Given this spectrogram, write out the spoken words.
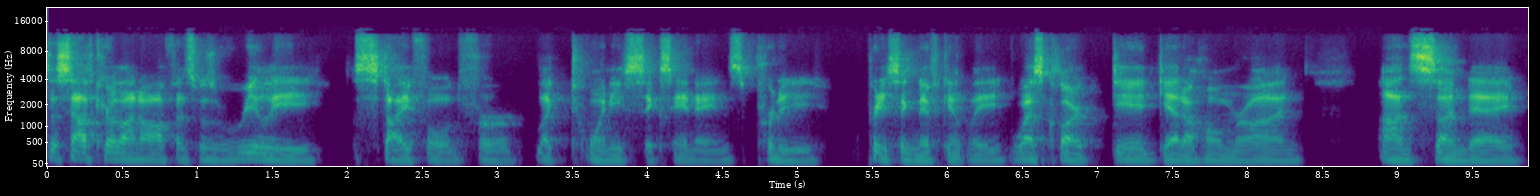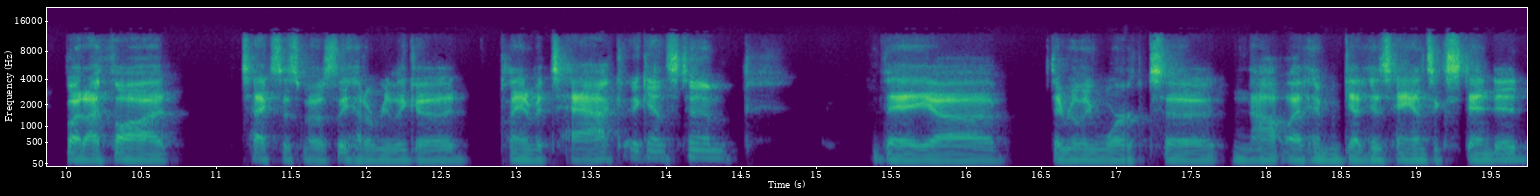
the South Carolina offense was really stifled for like 26 innings pretty pretty significantly. Wes Clark did get a home run on Sunday, but I thought Texas mostly had a really good plan of attack against him. They uh they really worked to not let him get his hands extended.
